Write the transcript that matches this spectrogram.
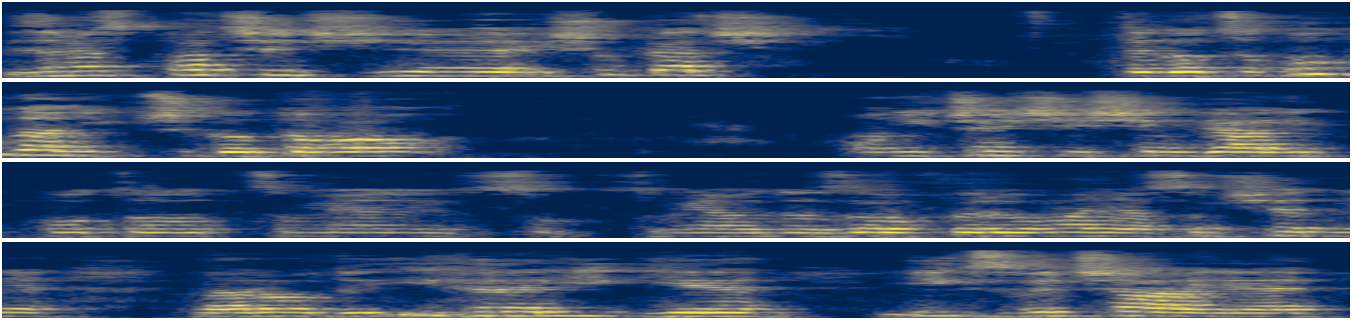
I zamiast patrzeć e, i szukać tego, co Bóg dla nich przygotował, oni częściej sięgali po to, co miały, co miały do zaoferowania sąsiednie narody, ich religie, ich zwyczaje.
